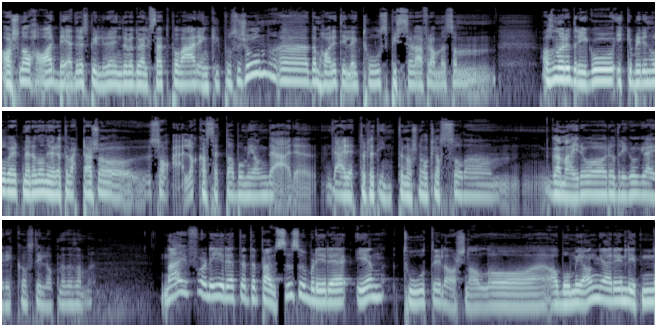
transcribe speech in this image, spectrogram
Arsenal har bedre spillere individuelt sett på hver enkelt posisjon. Eh, De har i tillegg to spisser der framme som Altså Når Rodrigo ikke blir involvert mer enn han gjør etter hvert der, så, så er Lacassette og Aubameyang det er, eh, det er rett og slett internasjonal klasse. Og da Gameiro og Rodrigo greier ikke å stille opp med det samme. Nei, fordi rett etter pause så blir det 1-2 til Arsenal, og Aubameyang er i en liten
